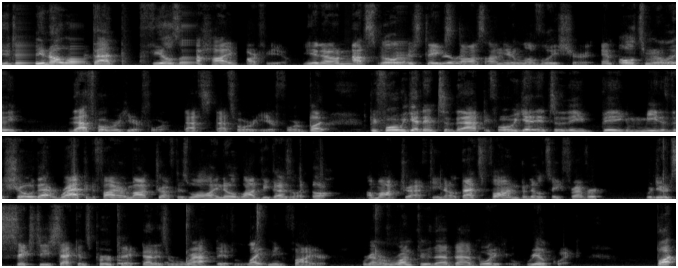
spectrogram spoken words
You did, you know what? That feels like a high bar for you. You know, not spilling your steak really? sauce on your lovely shirt. And ultimately, really? that's what we're here for. That's that's what we're here for. But before we get into that, before we get into the big meat of the show, that rapid fire mock draft as well. I know a lot of you guys are like, oh, a mock draft, you know, that's fun, but it'll take forever. We're doing 60 seconds per pick. That is rapid lightning fire. We're gonna run through that bad boy real quick. But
